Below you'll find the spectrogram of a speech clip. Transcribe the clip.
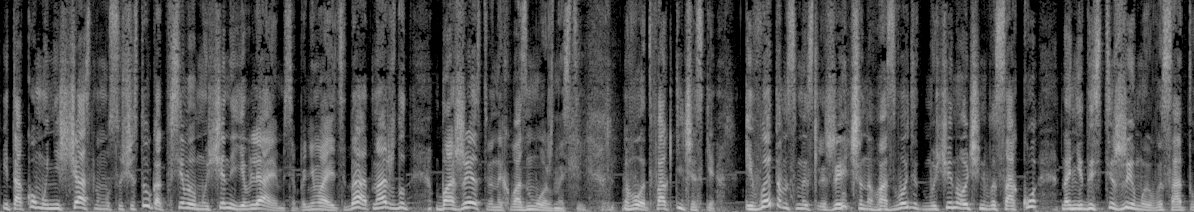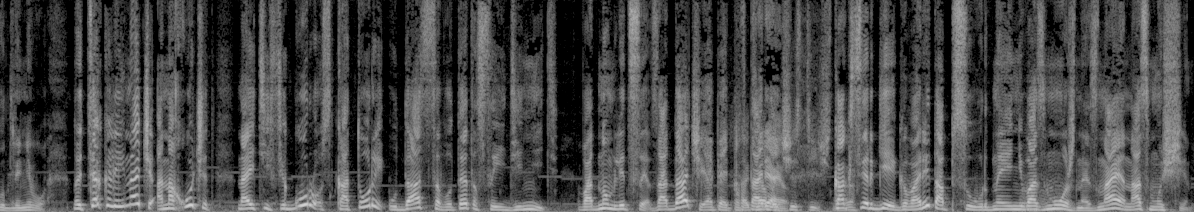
и такому несчастному существу, как все мы, мужчины, являемся, понимаете, да, от нас ждут божественных возможностей, вот, фактически. И в этом смысле женщина возводит мужчину очень высоко на недостижимую высоту для него. Но так или иначе, она хочет найти фигуру, с которой удастся вот это соединить в одном лице. Задача, опять повторяю, частично, как да? Сергей говорит, абсурдное и невозможное, зная нас, мужчин.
